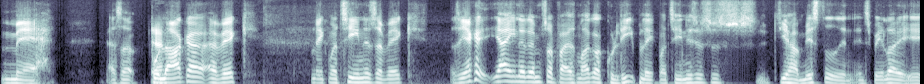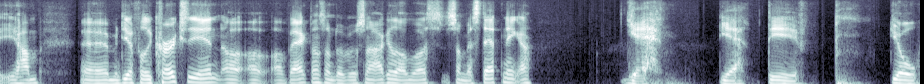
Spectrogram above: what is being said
med. Altså, Bolaka ja. er væk, Blake Martinez er væk, Altså, jeg, kan, jeg er en af dem, som faktisk meget godt kunne lide Blake Martinez. Jeg synes, de har mistet en, en spiller i, i ham. Uh, men de har fået Kirksey ind, og, og, og Wagner, som der blev snakket om også, som erstatninger. Ja, yeah. ja, yeah, det jo,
